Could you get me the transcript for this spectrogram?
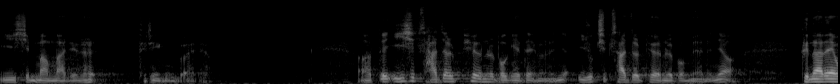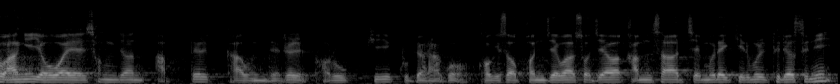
20만 마리를 드린 거예요. 어, 또 24절 표현을 보게 되면은요. 64절 표현을 보면은요. 그날의 왕이 여호와의 성전 앞들 가운데를 거룩히 구별하고 거기서 번제와 소제와 감사 제물의 기름을 드렸으니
